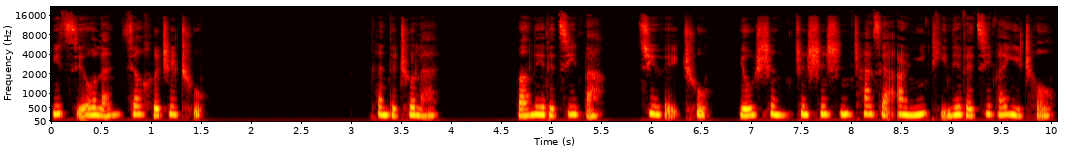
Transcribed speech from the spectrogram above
与紫幽兰交合之处，看得出来，王烈的鸡巴巨尾处尤胜正深深插在二女体内的鸡巴一筹，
